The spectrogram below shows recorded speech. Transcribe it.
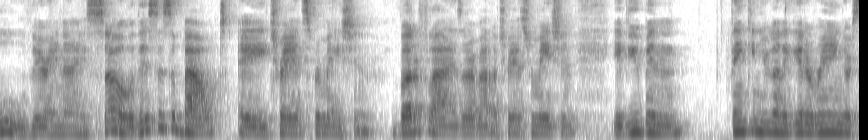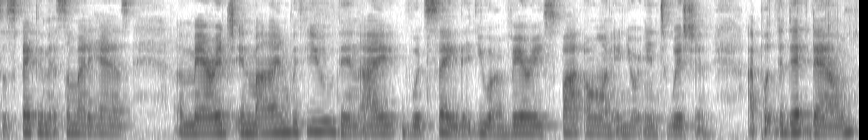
Ooh, very nice. So this is about a transformation. Butterflies are about a transformation. If you've been thinking you're going to get a ring or suspecting that somebody has a marriage in mind with you, then I would say that you are very spot on in your intuition. I put the deck down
